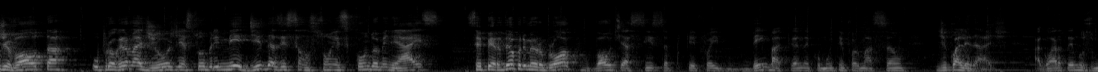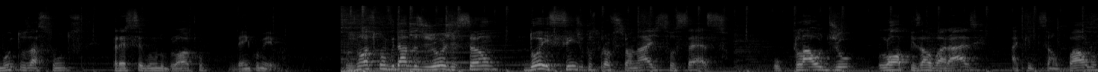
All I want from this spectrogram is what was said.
de volta. O programa de hoje é sobre medidas e sanções condominiais. Você perdeu o primeiro bloco? Volte e assista porque foi bem bacana com muita informação de qualidade. Agora temos muitos assuntos para esse segundo bloco. Vem comigo. Os nossos convidados de hoje são dois síndicos profissionais de sucesso, o Cláudio Lopes Alvarazzi, aqui de São Paulo,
